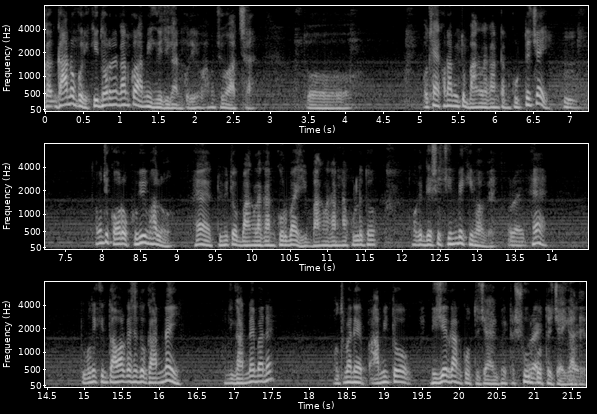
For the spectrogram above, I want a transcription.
গা- গানও করি। কী ধরনের গান করো? আমি ইংরেজি গান করি। আমি বলছি, আচ্ছা। তো বলছে এখন আমি একটু বাংলা গান টান করতে চাই। হুম। তো বলছি করো খুবই ভালো। হ্যাঁ তুমি তো বাংলা গান করবাই। বাংলা গান না করলে তো তোমাকে দেশে চিনবে কীভাবে? হ্যাঁ। তো বলছে কিন্তু আমার কাছে তো গান নাই। বলছি গান নাই মানে? বলছে মানে আমি তো নিজের গান করতে চাই একদম একটা সুর করতে চাই গানের।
